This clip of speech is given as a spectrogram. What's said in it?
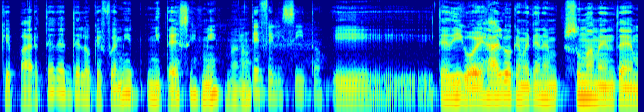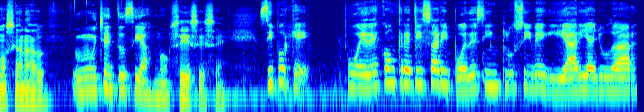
que parte desde lo que fue mi, mi tesis misma, ¿no? Te felicito. Y te digo, es algo que me tiene sumamente emocionado. Mucho entusiasmo. Sí, sí, sí. Sí, porque puedes concretizar y puedes inclusive guiar y ayudar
